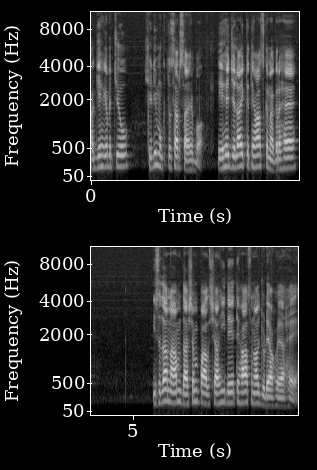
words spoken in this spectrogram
ਅੱਗੇ ਹੈਗੇ ਬੱਚਿਓ, ਸ਼੍ਰੀ ਮੁਕਤਸਰ ਸਾਹਿਬ, ਇਹ ਜ਼ਿਲ੍ਹਾ ਇੱਕ ਇਤਿਹਾਸਕ ਨਗਰ ਹੈ। ਇਸ ਦਾ ਨਾਮ ਦਸ਼ਮ ਪਾਤਸ਼ਾਹੀ ਦੇ ਇਤਿਹਾਸ ਨਾਲ ਜੁੜਿਆ ਹੋਇਆ ਹੈ।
